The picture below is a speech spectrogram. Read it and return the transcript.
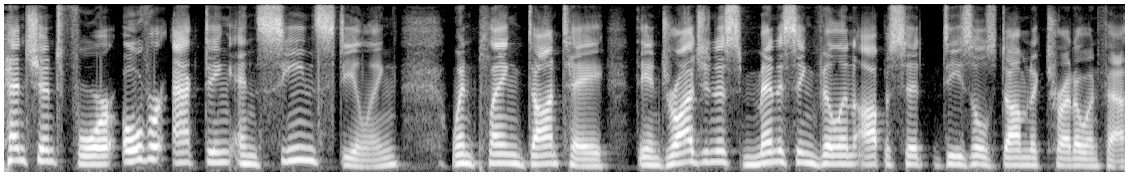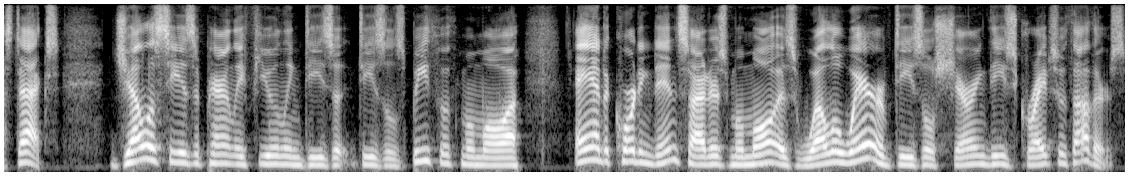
penchant for overacting and scene stealing when playing Dante, the androgynous, menacing villain opposite Diesel's Dominic Toretto in Fast X. Jealousy is apparently fueling Diesel, Diesel's beef with Momoa, and according to insiders, Momoa is well aware of Diesel sharing these gripes with others.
